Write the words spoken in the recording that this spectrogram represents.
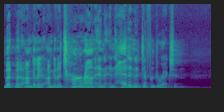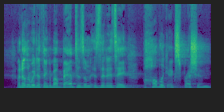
but, but I'm going to I'm to turn around and, and head in a different direction. Another way to think about baptism is that it's a public expression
